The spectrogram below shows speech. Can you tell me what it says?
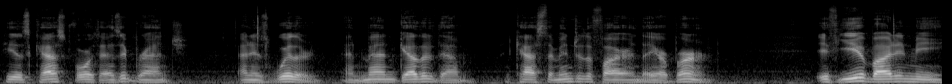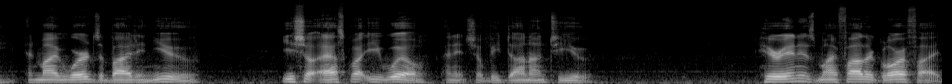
he is cast forth as a branch, and is withered, and men gather them, and cast them into the fire, and they are burned. If ye abide in me, and my words abide in you, ye shall ask what ye will, and it shall be done unto you. Herein is my Father glorified,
